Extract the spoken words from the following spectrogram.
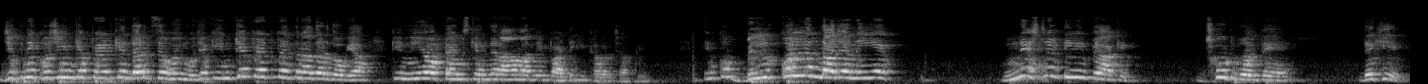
जितनी खुशी इनके पेट के दर्द से हुई मुझे कि इनके पेट में इतना दर्द हो गया कि न्यूयॉर्क टाइम्स के अंदर आम आदमी पार्टी की खबर छापी। इनको बिल्कुल अंदाज़ा नहीं है। नेशनल टीवी पे आके झूठ बोलते हैं। देखिए,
